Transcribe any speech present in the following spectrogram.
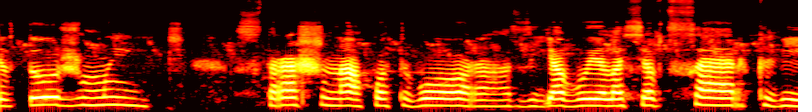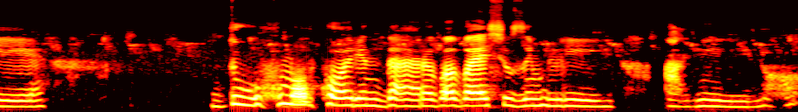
І в ту ж мить страшна потвора з'явилася в церкві. Дух, мов корінь дерева, весь у землі, а вій його.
